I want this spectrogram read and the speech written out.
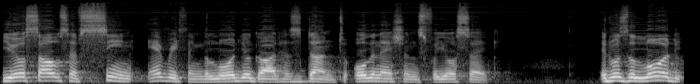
You yourselves have seen everything the Lord your God has done to all the nations for your sake. It was the Lord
